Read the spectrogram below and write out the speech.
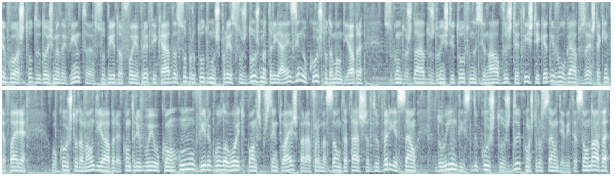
agosto de 2020, a subida foi verificada sobretudo nos preços dos materiais e no custo da mão de obra. Segundo os dados do Instituto Nacional de Estatística divulgados esta quinta-feira, o custo da mão de obra contribuiu com 1,8 pontos percentuais para a formação da taxa de variação do índice de custos de construção de habitação nova,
